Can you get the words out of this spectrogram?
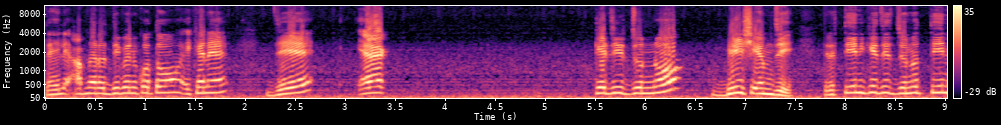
তাহলে আপনারা দিবেন কত এখানে? যে এক কেজির জন্য বিশ এমজি, তাহলে তিন কেজির জন্য তিন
